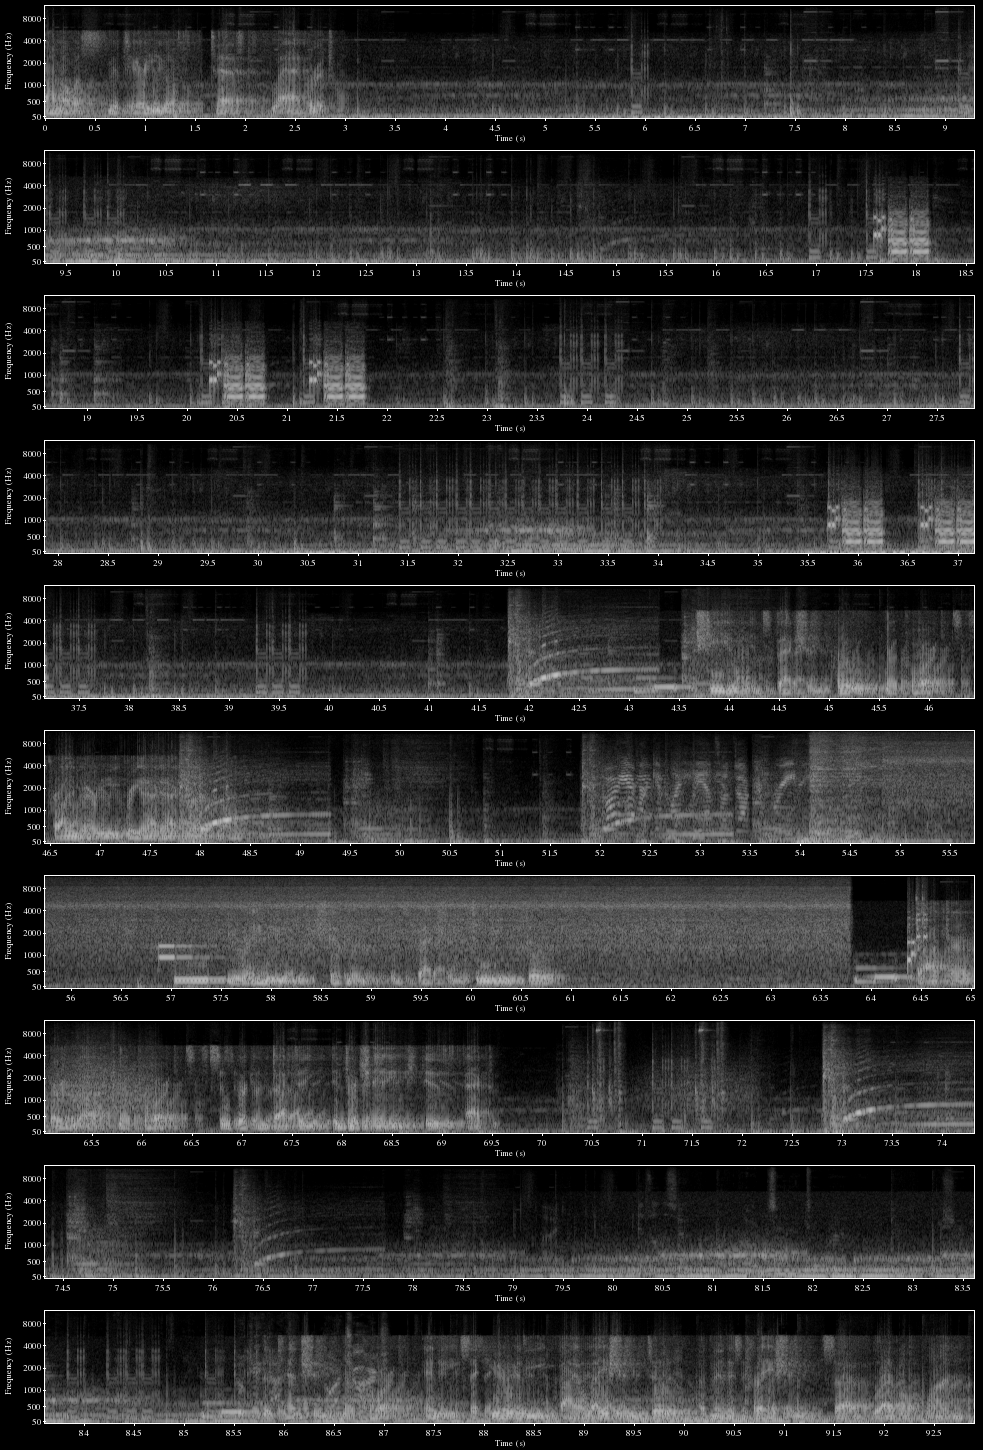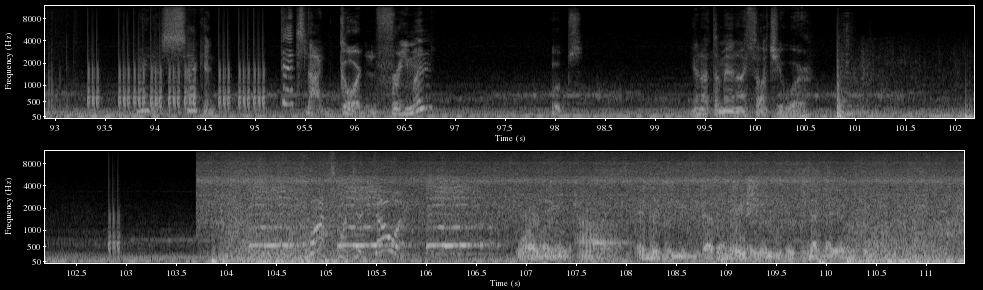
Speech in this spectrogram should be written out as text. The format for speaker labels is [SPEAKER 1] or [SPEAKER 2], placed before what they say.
[SPEAKER 1] Anomalous Materials Test Laboratory. Shield Inspection Crew reports primary reaction.
[SPEAKER 2] If I ever get my hands on Dr. Breen,
[SPEAKER 1] Uranium Shipment Inspection Team 2. Superconducting interchange is active.
[SPEAKER 3] Kids on the suit. Okay,
[SPEAKER 1] Detention
[SPEAKER 3] you're in charge.
[SPEAKER 1] report any security violation to administration sub-level 1.
[SPEAKER 3] Wait a second. That's not Gordon Freeman. Whoops. You're not the man I thought you were. Watch what you're doing!
[SPEAKER 1] Warning uh, high energy detonation detected.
